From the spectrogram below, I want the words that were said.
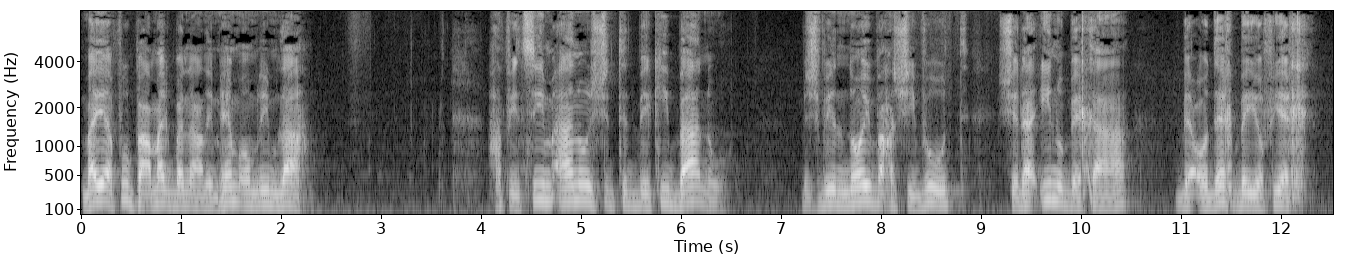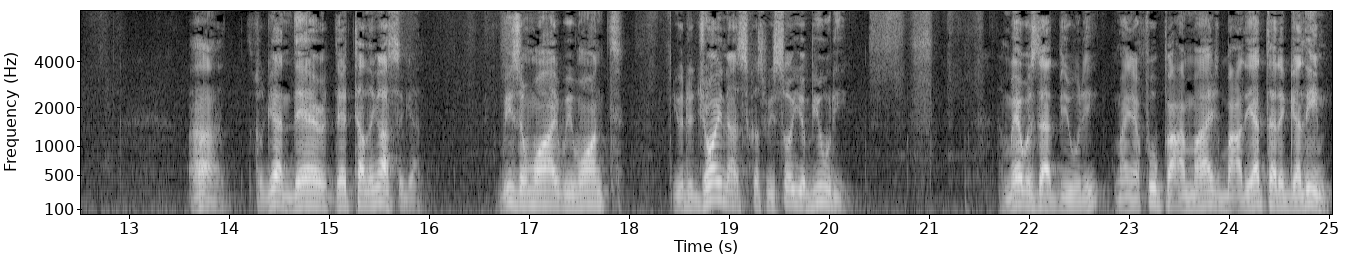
מה יפו פעמך בנעלים? הם אומרים לה, חפיצים אנו שתדבקי בנו, בשביל נוי וחשיבות שראינו בך בעודך ביופייך. Ah, again, they're, they're telling us again. Reason why we want you to join us because we saw your beauty. And where was that beauty? Mayafu pa'amayich ba'aliyat regalim.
